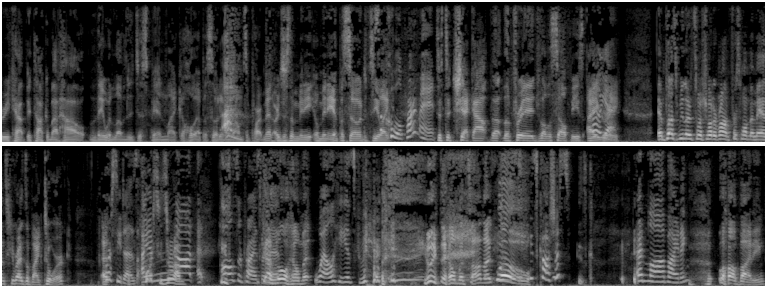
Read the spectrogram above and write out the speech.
recap, they talk about how they would love to just spend like a whole episode in Aram's apartment, or just a mini a mini episode to see like Ah. cool apartment. just to check out the, the fridge, all the selfies. I Oh, agree. yeah. And plus, we learned so much about Aram. First of all, my man's he rides a bike to work. Of course he does. Of I course am he's not at He's- all surprised He's got this. a little helmet. Well, he is very. He like the helmet's on, like whoa. he's cautious He's and law abiding. law abiding.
